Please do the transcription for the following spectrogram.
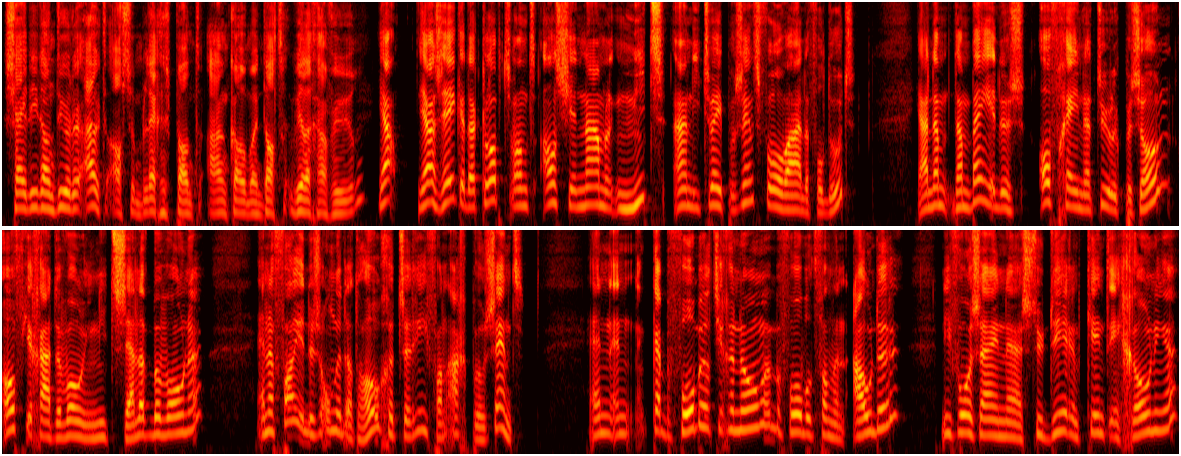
Zijn die dan duurder uit als ze een beleggingspand aankomen en dat willen gaan verhuren? Ja, ja, zeker, dat klopt. Want als je namelijk niet aan die 2% voorwaarden voldoet, ja, dan, dan ben je dus of geen natuurlijk persoon, of je gaat de woning niet zelf bewonen. En dan val je dus onder dat hoge tarief van 8%. En, en ik heb een voorbeeldje genomen, bijvoorbeeld van een ouder die voor zijn uh, studerend kind in Groningen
